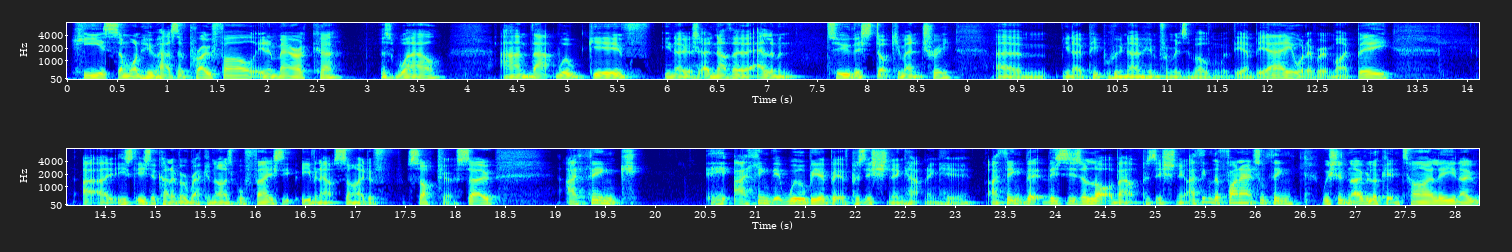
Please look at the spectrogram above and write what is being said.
he is someone who has a profile in America as well, and that will give you know another element to this documentary. Um, you know, people who know him from his involvement with the NBA or whatever it might be. Uh, he's, he's a kind of a recognizable face, even outside of soccer. So I think I think there will be a bit of positioning happening here. I think that this is a lot about positioning. I think the financial thing we shouldn't overlook it entirely. You know,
